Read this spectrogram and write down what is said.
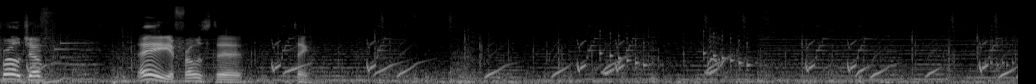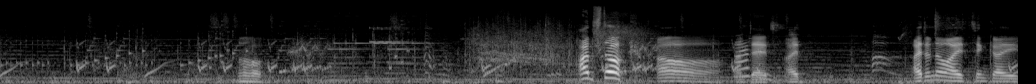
Pearl jump! Hey, you froze the thing. Oh. I'm stuck! Oh, I'm dead. I I don't know, I think I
